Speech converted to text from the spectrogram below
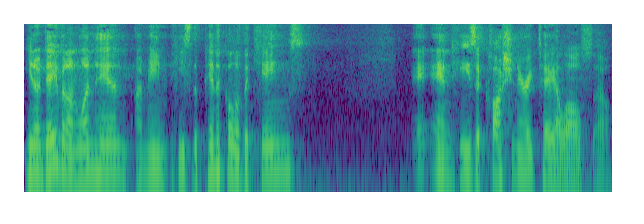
You know, David, on one hand, I mean, he's the pinnacle of the kings, and he's a cautionary tale also.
